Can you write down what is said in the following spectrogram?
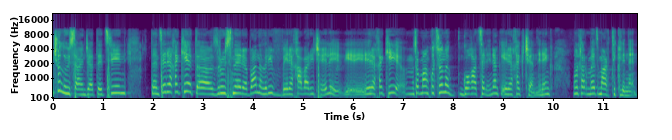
ինչու լույս անջատեցին Տենց երեխեքի այդ զրույցները բանը լրիվ երեխավարի չէ, էլի։ որ մանկությունը գողացել, իրենք երեխեք չեն, իրենք ոնց որ մեծ մարդիկ լինեն։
